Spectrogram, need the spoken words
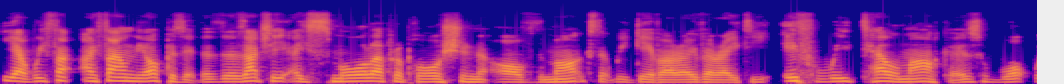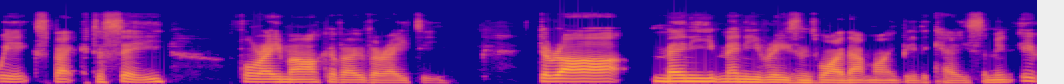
yeah, we fa- I found the opposite. That there's actually a smaller proportion of the marks that we give are over 80 if we tell markers what we expect to see for a mark of over 80. There are many, many reasons why that might be the case. I mean, it,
